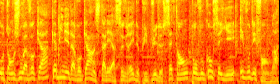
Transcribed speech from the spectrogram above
Autanjou Avocat, cabinet d'avocats installé à Segré depuis plus de 7 ans pour vous conseiller et vous défendre.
